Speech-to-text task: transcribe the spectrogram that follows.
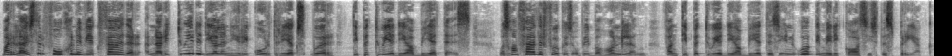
Maar luister volgende week verder na die tweede deel in hierdie kort reeks oor tipe 2 diabetes. Ons gaan verder fokus op die behandeling van tipe 2 diabetes en ook die medikasies bespreek.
